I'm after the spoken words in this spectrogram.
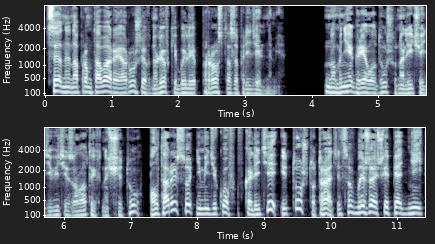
Цены на промтовары и оружие в нулевке были просто запредельными. Но мне грело душу наличие девяти золотых на счету, полторы сотни медиков в калите и то, что тратится в ближайшие пять дней,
